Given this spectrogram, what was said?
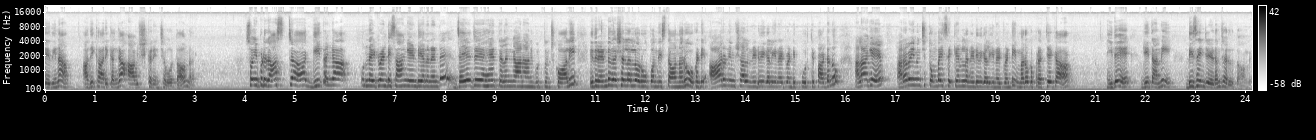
తేదీన అధికారికంగా ఆవిష్కరించబోతా ఉన్నారు. సో ఇప్పుడు రాష్ట్ర గీతంగా ఉన్న ఇటువంటి సాంగ్ ఏంటి అని అంటే జయ జయ హే తెలంగాణ అని గుర్తుంచుకోవాలి. ఇది రెండు దశలలో రూపొందిస్తా ఉన్నారు. ఒకటి ఆరు నిమిషాల నిడివి కలిగినటువంటి పూర్తి పాటను అలాగే అరవై నుంచి తొంభై సెకండ్ల నిడివి కలిగినటువంటి మరొక ప్రత్యేక ఇదే గీతాన్ని డిజైన్ చేయడం జరుగుతూ ఉంది.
